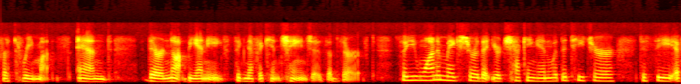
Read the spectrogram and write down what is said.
for three months and there not be any significant changes observed. So you want to make sure that you're checking in with the teacher to see if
